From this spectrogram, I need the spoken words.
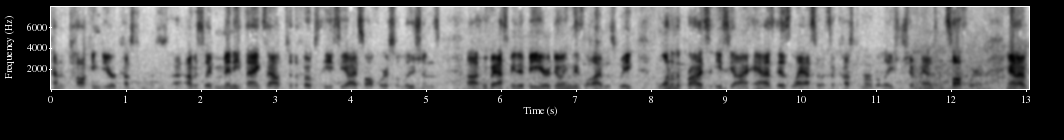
kind of talking to your customers. Uh, obviously, many thanks out to the folks at ECI Software Solutions uh, who've asked me to be here doing these live this week. One of the products that ECI has is Lasso. It's a customer relationship management software. And I've,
